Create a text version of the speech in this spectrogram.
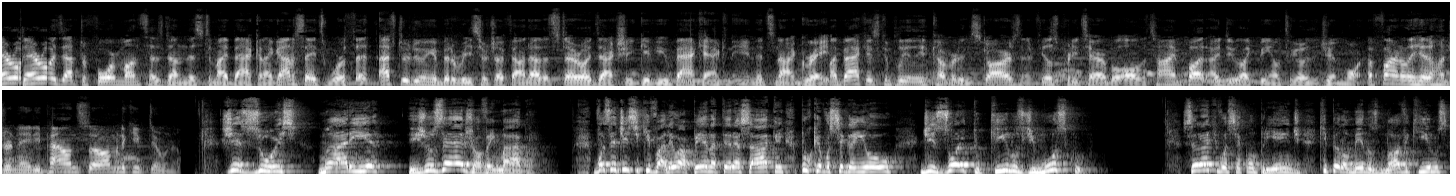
Stero- Steroids after four months has done this to my back, and I gotta say it's worth it. After doing a bit of research, I found out that steroids actually give you back acne, and it's not great. My back is completely covered in scars, and it feels pretty terrible all the time, but I do like being able to go to the gym more. I finally hit 180 pounds, so I'm gonna keep doing it. Jesus, Maria e José, jovem magro. Você disse que valeu a pena ter essa acne porque você ganhou 18 quilos de músculo? Será que você compreende que pelo menos 9 quilos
